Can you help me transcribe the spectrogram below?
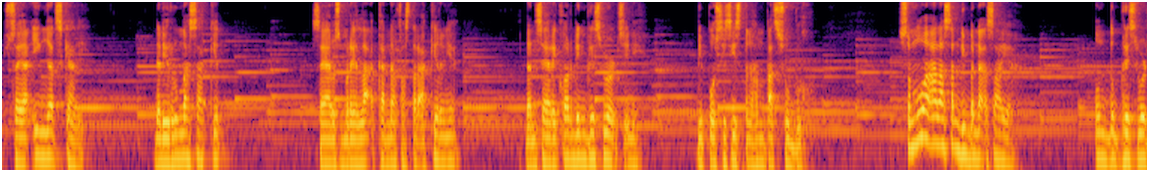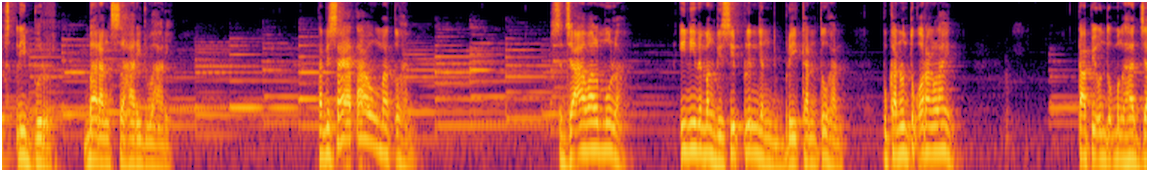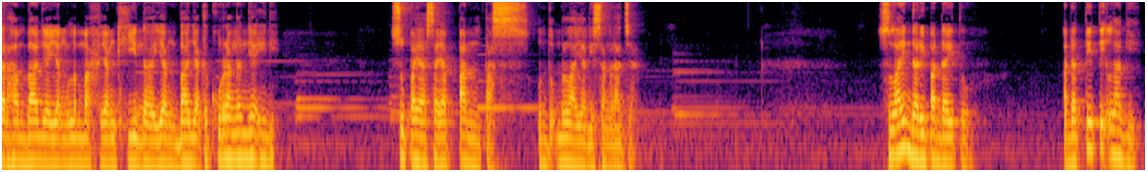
saya ingat sekali dari rumah sakit saya harus merelakan nafas terakhirnya dan saya recording Grace Words ini di posisi setengah empat subuh. Semua alasan di benak saya untuk Grace Words libur barang sehari dua hari. Tapi saya tahu umat Tuhan, sejak awal mula, ini memang disiplin yang diberikan Tuhan, bukan untuk orang lain. Tapi untuk menghajar hambanya yang lemah, yang hina, yang banyak kekurangannya ini. Supaya saya pantas untuk melayani Sang Raja. Selain daripada itu, ada titik lagi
